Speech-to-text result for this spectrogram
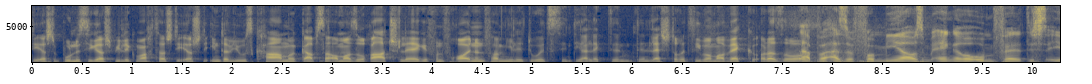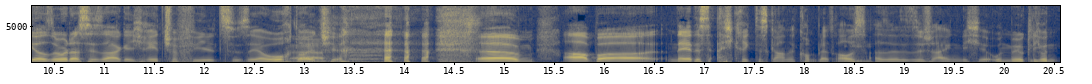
die erste Bundesligaspiele gemacht hast, die ersten Interviews kamen, gab es da auch mal so Ratschläge von Freunden und Familie, du jetzt den Dialekt, den, den lässt doch jetzt lieber mal weg oder so? Aber also von mir aus dem engeren Umfeld ist es eher so, dass ich sage, ich rede schon viel zu sehr Hochdeutsch. Ja. ähm, aber nee, das ich kriege das gar nicht komplett raus. Mhm. Also das ist eigentlich äh, unmöglich und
